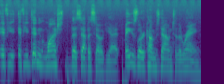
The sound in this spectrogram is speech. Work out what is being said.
If you if you didn't watch this episode yet, Baszler comes down to the ring,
